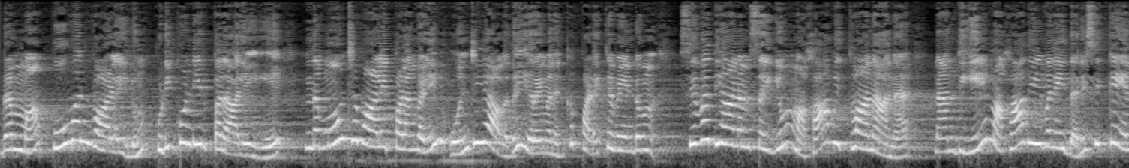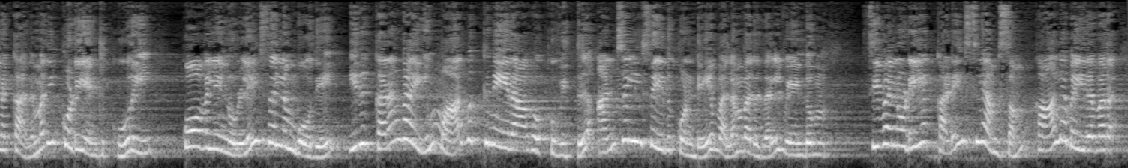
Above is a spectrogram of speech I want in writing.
பிரம்மா பூவன் வாழையிலும் குடிக்கொண்டிருப்பதாலேயே இந்த மூன்று வாழைப்பழங்களில் ஒன்றையாவது இறைவனுக்கு படைக்க வேண்டும். சிவத்தியானம் செய்யும் மகாவித்வானான நந்தியே மகாதேவனை தரிசிக்க எனக்கு அனுமதி கொடு என்று கூறி கோவிலின் உள்ளே செல்லும் போதே இரு கரங்களையும் மார்புக்கு நேராக குவித்து அஞ்சலி செய்து கொண்டே வலம் வருதல் வேண்டும். சிவனுடைய கடைசி அம்சம் காலபைரவர்.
